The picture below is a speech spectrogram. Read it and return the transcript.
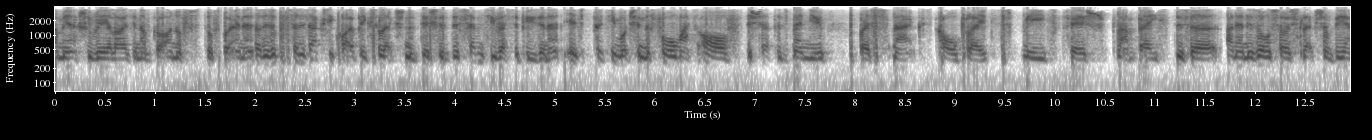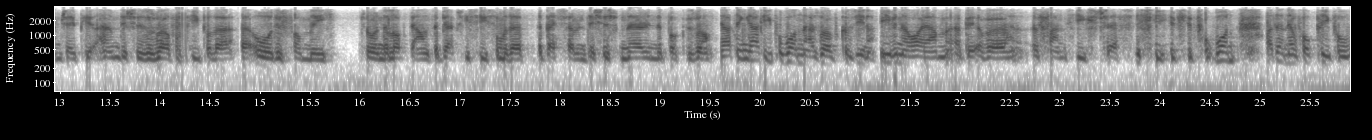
and me actually realising I've got enough stuff in it. So there's, so there's actually quite a big selection of dishes. There's 70 recipes in it. It's pretty much in the format of the Shepherd's menu, where snacks, cold plates, meat, fish, plant-based dessert, and then there's also a selection of the MJP at home dishes as well for people that, that ordered from me during the lockdowns, that we actually see some of the, the best-selling dishes from there in the book as well. I think that people want that as well because, you know, even though I am a bit of a, a fancy chef, if you, if you put one, I don't know what people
